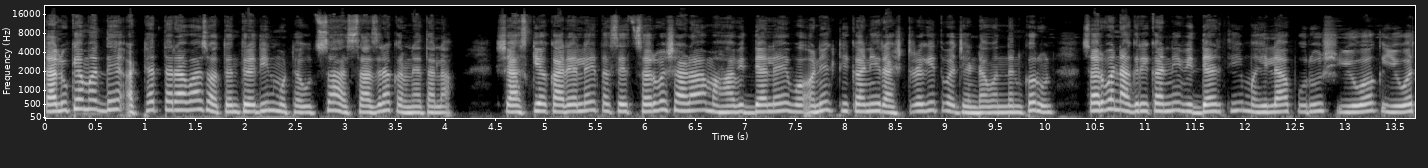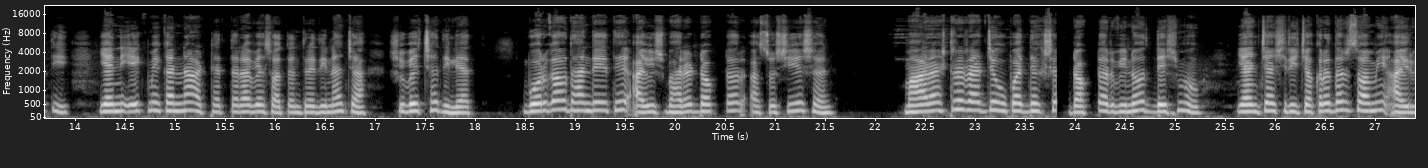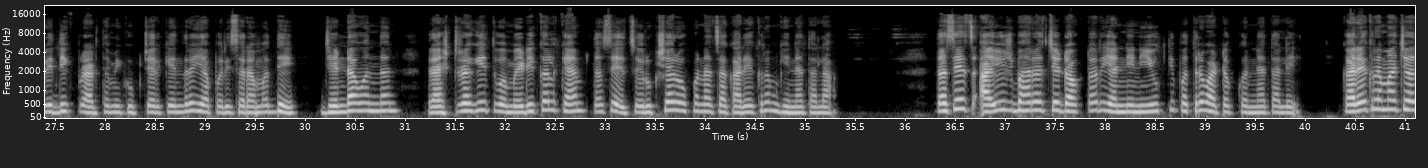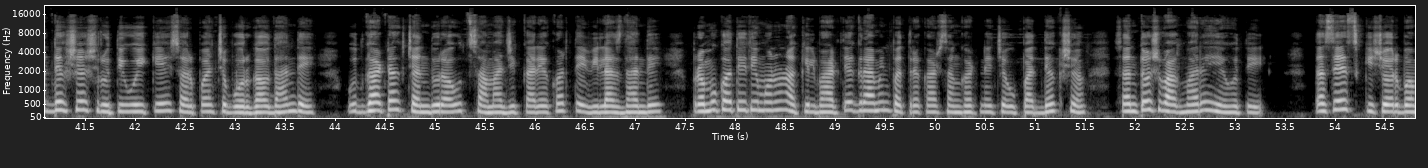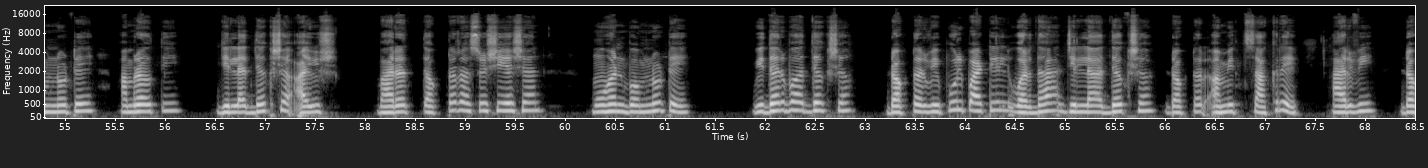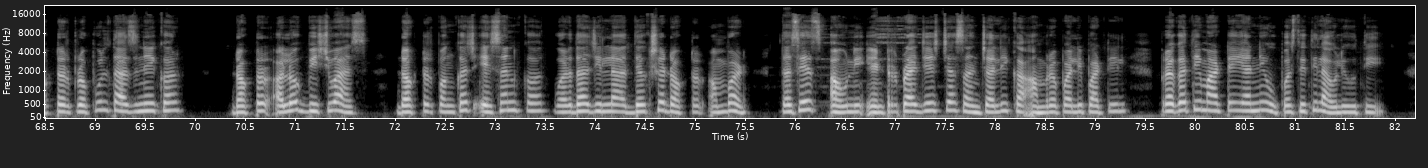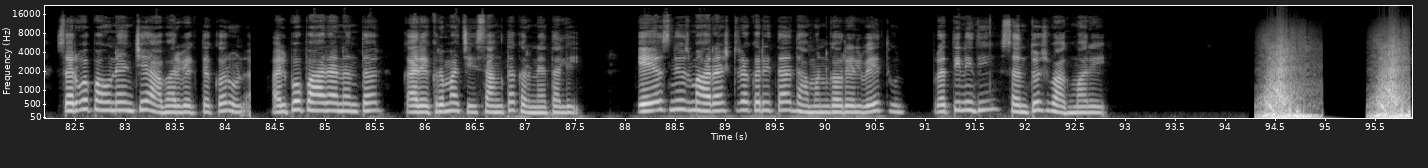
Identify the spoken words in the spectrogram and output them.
तालुक्यामध्ये अठ्ठ्याहत्तरावा स्वातंत्र्य दिन मोठ्या उत्साहात साजरा करण्यात आला. शासकीय कार्यालय तसेच सर्व शाळा महाविद्यालय व अनेक ठिकाणी राष्ट्रगीत व झेंडावंदन करून सर्व नागरिकांनी विद्यार्थी महिला पुरुष युवक युवती यांनी एकमेकांना अठ्ठ्याहत्तराव्या स्वातंत्र्य दिनाच्या शुभेच्छा दिल्यात. बोरगाव धांदे येथे आयुष भारत डॉक्टर असोसिएशन महाराष्ट्र राज्य उपाध्यक्ष डॉक्टर विनोद देशमुख यांच्या श्री चक्रधर स्वामी आयुर्वेदिक प्राथमिक उपचार केंद्र या परिसरामध्ये झेंडावंदन राष्ट्रगीत व मेडिकल कॅम्प तसेच वृक्षारोपणाचा कार्यक्रम घेण्यात आला. तसेच आयुष भारतचे डॉक्टर यांनी नियुक्तीपत्र वाटप करण्यात आले. कार्यक्रमाचे अध्यक्ष श्रुती उईके सरपंच बोरगाव धांदे उद्घाटक चंदू राऊत सामाजिक कार्यकर्ते विलास धांदे प्रमुख अतिथी म्हणून अखिल भारतीय ग्रामीण पत्रकार संघटनेचे उपाध्यक्ष संतोष वाघमारे हे होते. तसेच किशोर बमनोटे अमरावती जिल्हाध्यक्ष आयुष भारत डॉक्टर असोसिएशन मोहन बमनोटे विदर्भ अध्यक्ष डॉक्टर विपुल पाटील वर्धा जिल्हा अध्यक्ष doctor Amit Sakhare Arvi doctor Praful Tajnekar doctor Alok Biswas doctor Pankaj Esankar Wardha जिल्हा अध्यक्ष डॉक्टर अंबड तसेच अवनी एंटरप्राइजेसच्या संचालिका आम्रपाली पाटील प्रगती माटे यांनी उपस्थिती लावली होती. सर्व पाहुण्यांचे आभार व्यक्त करून अल्पोपहारानंतर कार्यक्रमाची सांगता करण्यात आली. एएस न्यूज महाराष्ट्राकरिता धामणगाव रेल्वे येथून प्रतिनिधी संतोष वाघमारे.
